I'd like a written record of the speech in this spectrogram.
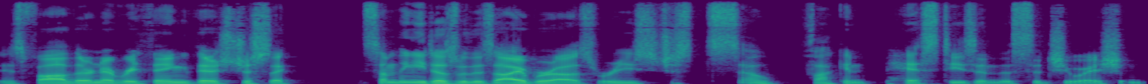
his father and everything, there's just like something he does with his eyebrows where he's just so fucking pissed he's in this situation.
